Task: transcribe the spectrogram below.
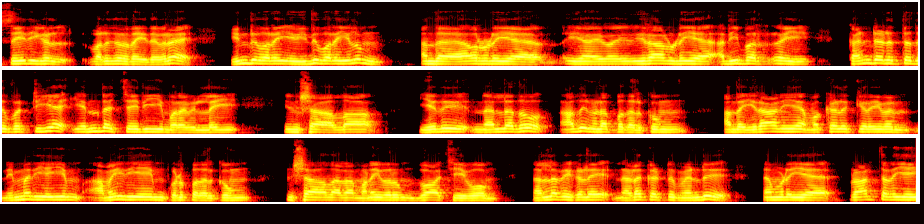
செய்திகள் வருகிறதை தவிர இன்று வரை இதுவரையிலும் அந்த அவருடைய ஈரானுடைய அதிபரை கண்டெடுத்தது பற்றிய எந்த செய்தியும் வரவில்லை. இன்ஷா அல்லா எது நல்லதோ அது நடப்பதற்கும் அந்த ஈரானிய மக்களுக்கு இறைவன் நிம்மதியையும் அமைதியையும் கொடுப்பதற்கும் இன்ஷா அல்லா நாம் அனைவரும் துவா செய்வோம். நல்லவைகளே நடக்கட்டும் என்று நம்முடைய பிரார்த்தனையை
